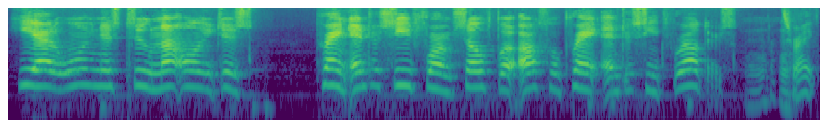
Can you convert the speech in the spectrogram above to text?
He had a willingness to not only just pray and intercede for himself, but also pray and intercede for others. That's right.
